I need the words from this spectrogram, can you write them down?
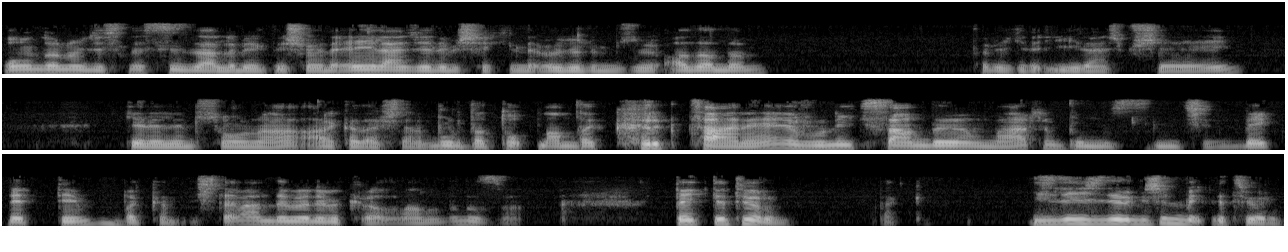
Ondan öncesinde sizlerle birlikte şöyle eğlenceli bir şekilde ödülümüzü alalım. Tabii ki de iğrenç bir şey. Gelelim sonra arkadaşlar. Burada toplamda 40 tane runik sandığım var. Bunu sizin için beklettim. Bakın işte ben de böyle bir kralım anladınız mı? Bekletiyorum. Bak izleyicilerim için bekletiyorum.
